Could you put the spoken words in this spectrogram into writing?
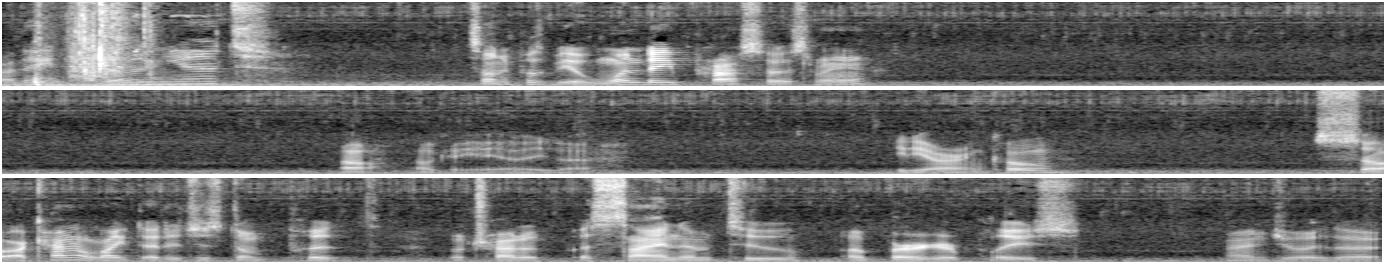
Are they done yet? It's only supposed to be a one day process, man. Oh, okay, yeah, they uh, done. EDR and Co. So I kind of like that. It just don't put or try to assign them to a burger place. I enjoy that.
